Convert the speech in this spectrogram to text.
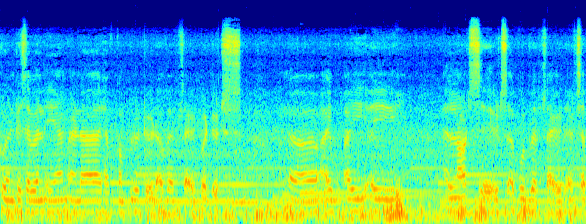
2:27 am and I have completed a website but it's uh, I, I, I I'll not say it's a good website. It's a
